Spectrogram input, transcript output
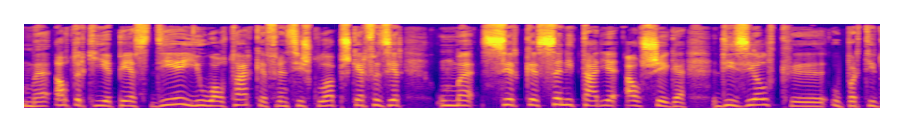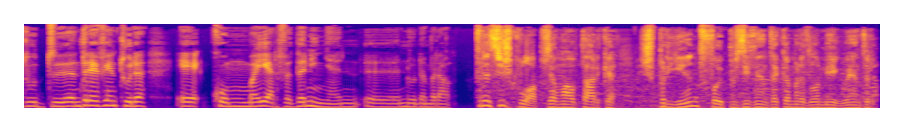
Uma autarquia PSD e o autarca Francisco Lopes quer fazer uma cerca sanitária ao Chega. Diz ele que o partido de André Ventura é como uma erva daninha eh, no Namaral. Francisco Lopes é um autarca experiente, foi presidente da Câmara de Lamego entre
